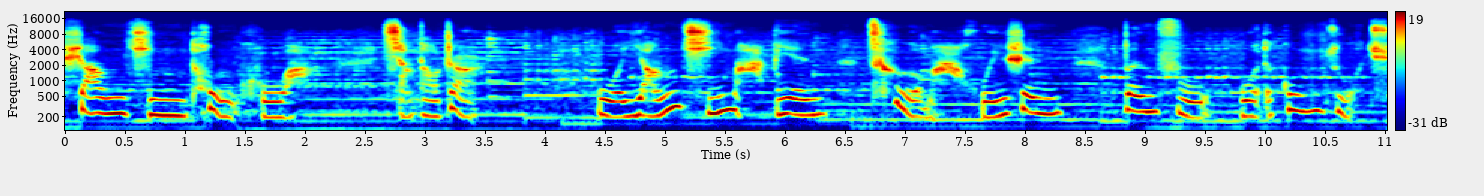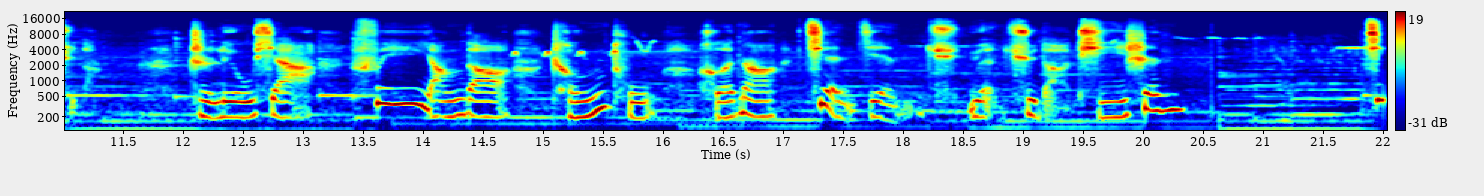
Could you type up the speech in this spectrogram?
伤心痛哭啊！想到这儿，我扬起马鞭，策马回身，奔赴我的工作去了，只留下。飞扬的尘土和那渐渐去远去的蹄声。今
